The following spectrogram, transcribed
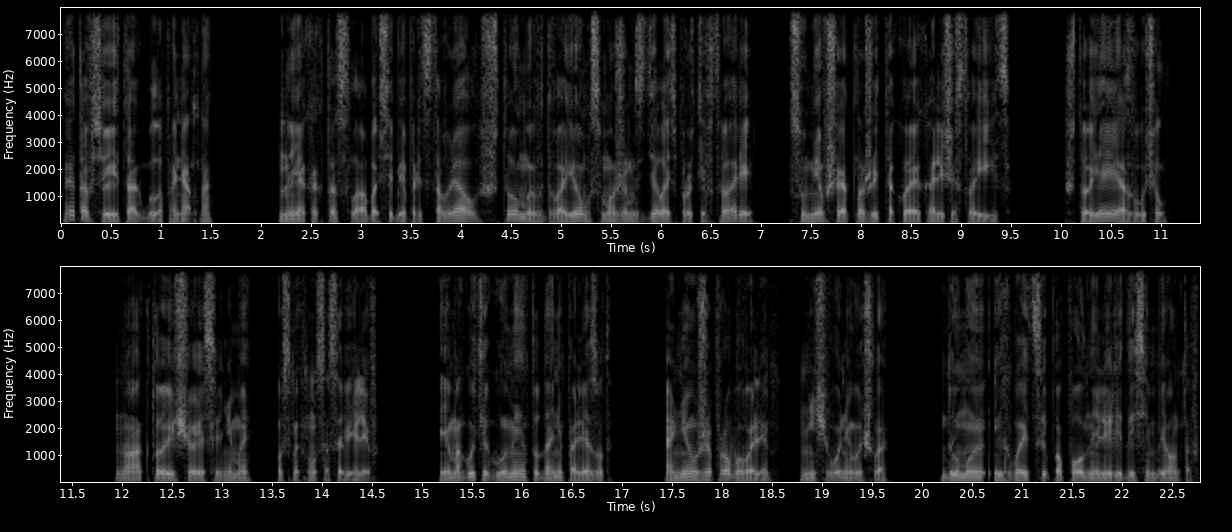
это все и так было понятно. Но я как-то слабо себе представлял, что мы вдвоем сможем сделать против твари, сумевшей отложить такое количество яиц что я и озвучил. «Ну а кто еще, если не мы?» — усмехнулся Савельев. «Ямагути Гуми туда не полезут. Они уже пробовали, ничего не вышло. Думаю, их бойцы пополнили ряды симбионтов.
